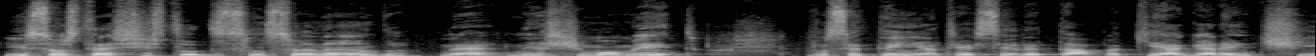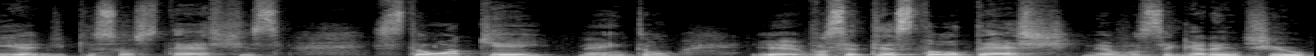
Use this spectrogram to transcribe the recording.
E seus testes todos funcionando, né, neste momento, você tem a terceira etapa, que é a garantia de que seus testes estão ok. Né? Então, é, você testou o teste, né, você garantiu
